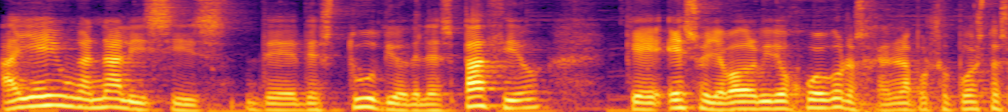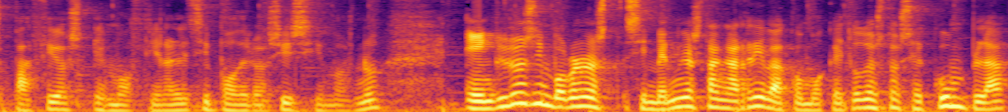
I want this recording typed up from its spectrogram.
Ahí hay un análisis de, estudio del espacio que eso llevado al videojuego nos genera, por supuesto, espacios emocionales y poderosísimos, ¿no? E incluso sin, sin venirnos tan arriba, como que todo esto se cumpla,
